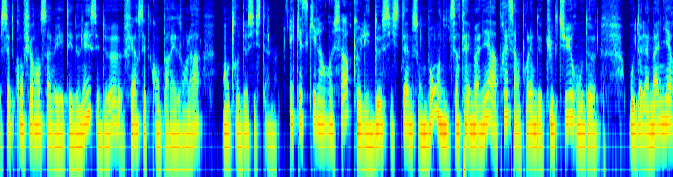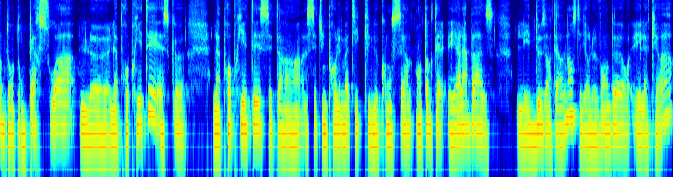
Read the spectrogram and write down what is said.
cette conférence avait été donnée, c'est de faire cette comparaison là entre deux systèmes. Et qu'est-ce qu'il en ressort? Que les deux systèmes sont bons d'une certaine manière. Après c'est un problème de culture ou de ou de la manière dont on perçoit le, la propriété. Est-ce que la propriété c'est un c'est une problématique qui ne concerne en tant que telle et à la base les deux intervenants, c'est-à-dire le vendeur et l'acquéreur.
